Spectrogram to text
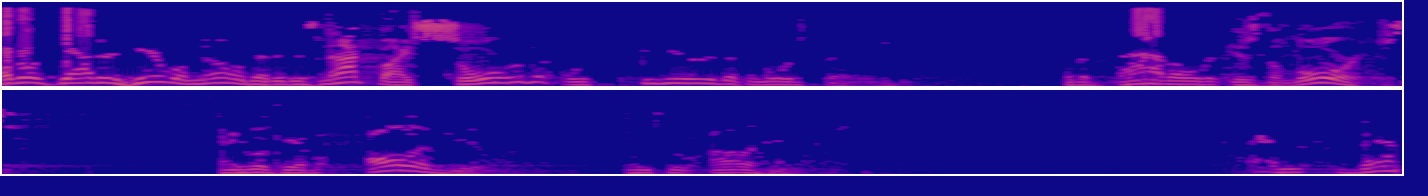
All those gathered here will know that it is not by sword or spear that the Lord saves, for the battle is the Lord's, and He will give all of you into our hands. And then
